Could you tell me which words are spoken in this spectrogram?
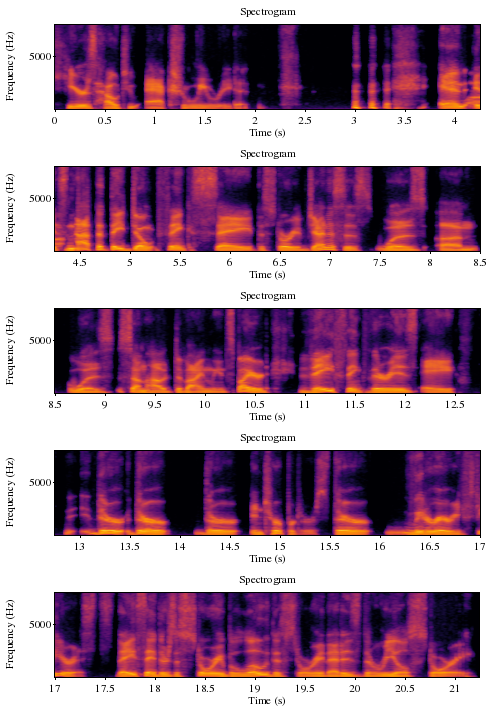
"Here's how to actually read it." and wow. it's not that they don't think say the story of genesis was um was somehow divinely inspired they think there is a they're they're they're interpreters. They're literary theorists. They say there's a story below this story that is the real story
